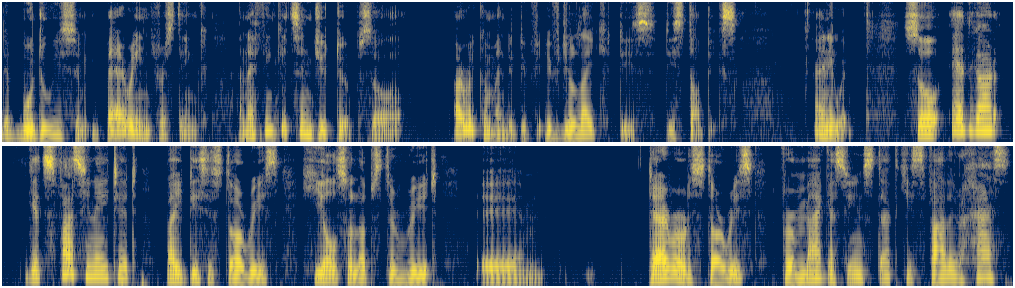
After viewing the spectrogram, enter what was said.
the voodooism. Very interesting, and I think it's on YouTube, so I recommend it if, if you like these these topics. Anyway, so Edgar gets fascinated by these stories. He also loves to read um, terror stories for magazines that his father has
